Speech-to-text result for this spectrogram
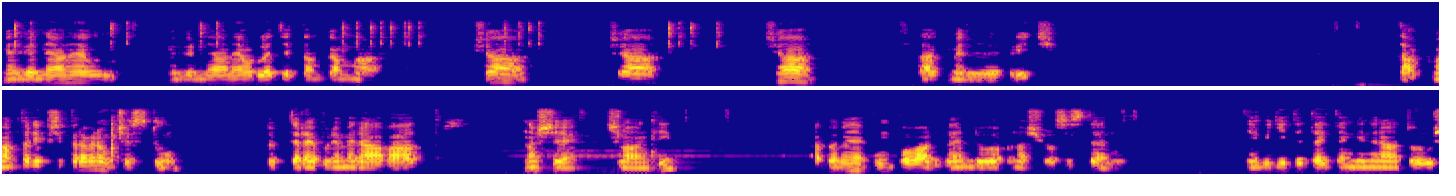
Medvěd ne, medvěd neodletět tam, kam má. Šá, šá, šá. Tak, medvěd je pryč. Tak, mám tady připravenou čestu, do které budeme dávat naše články a budeme je pumpovat ven do našeho systému. Jak vidíte, tady ten generátor už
